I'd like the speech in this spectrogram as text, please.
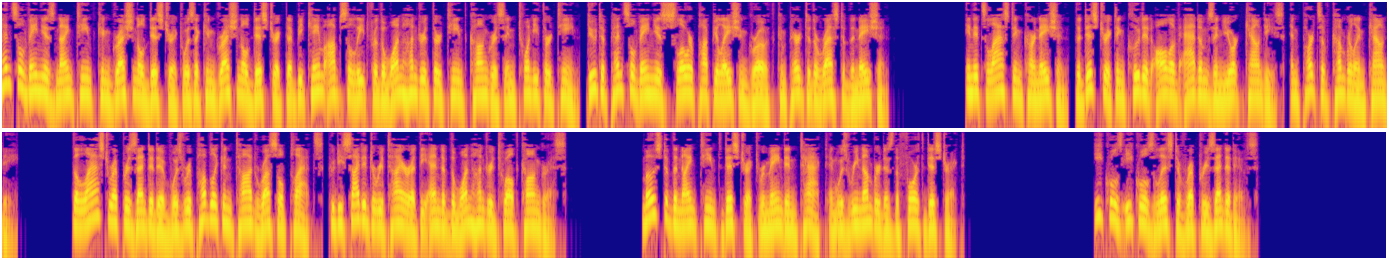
Pennsylvania's 19th congressional district was a congressional district that became obsolete for the 113th Congress in 2013, due to Pennsylvania's slower population growth compared to the rest of the nation. In its last incarnation, the district included all of Adams and York counties, and parts of Cumberland County. The last representative was Republican Todd Russell Platts, who decided to retire at the end of the 112th Congress. Most of the 19th district remained intact and was renumbered as the 4th district. List of representatives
